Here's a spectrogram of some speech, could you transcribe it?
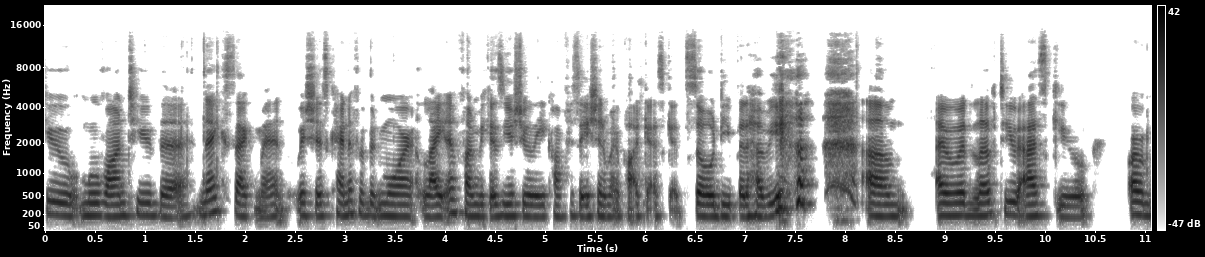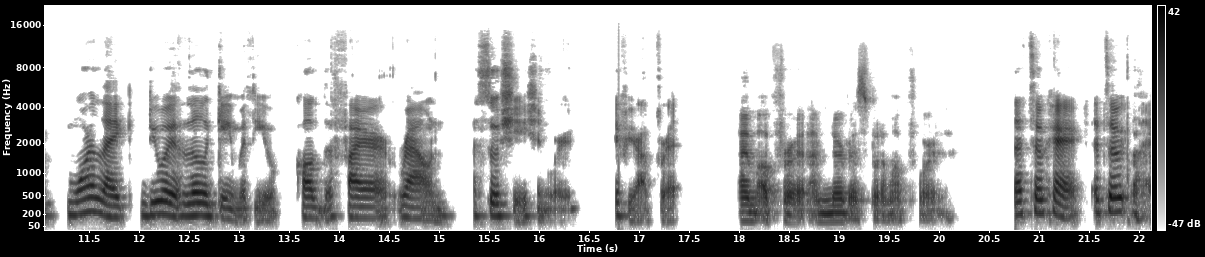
to move on to the next segment, which is kind of a bit more light and fun because usually conversation in my podcast gets so deep and heavy. um, I would love to ask you, or more like do a little game with you called the Fire Round Association Word, if you're up for it. I'm up for it. I'm nervous, but I'm up for it. That's okay. It's okay.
